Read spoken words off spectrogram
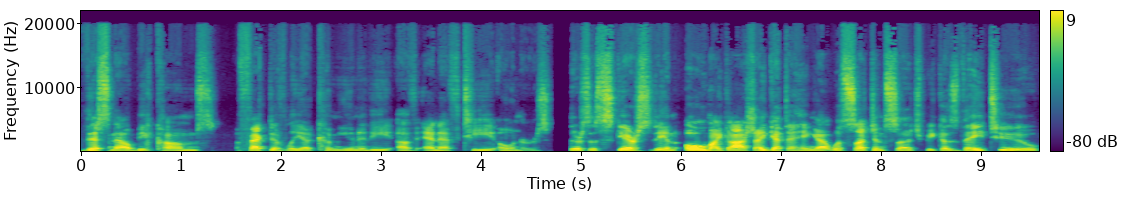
this now becomes effectively a community of NFT owners. There's a scarcity, and oh my gosh, I get to hang out with such and such because they too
